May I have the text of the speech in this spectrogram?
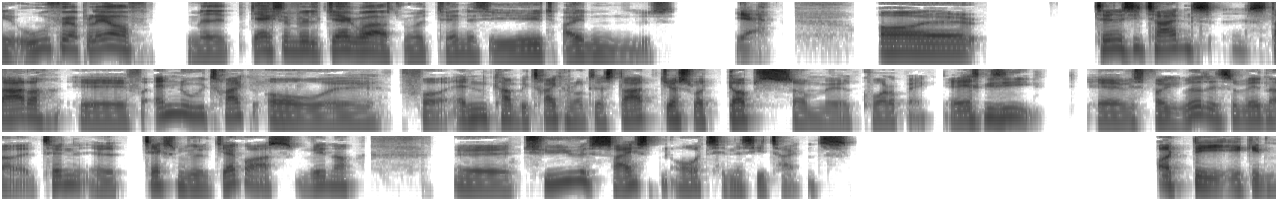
En uge før playoff med Jacksonville Jaguars mod Tennessee Titans. Ja. Og øh, Tennessee Titans starter øh, for anden uge i træk, og øh, for anden kamp i træk har lov til at starte Joshua Dobbs som øh, quarterback. Jeg skal sige, øh, hvis folk ikke ved det, så vinder øh, ten, øh, Jacksonville Jaguars vinder øh, 20-16 over Tennessee Titans. Og det er ikke en,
